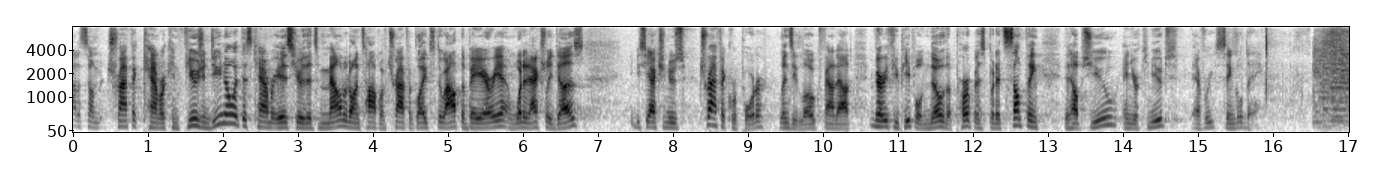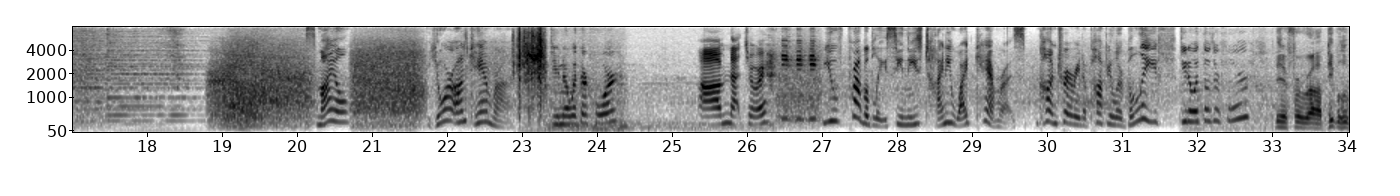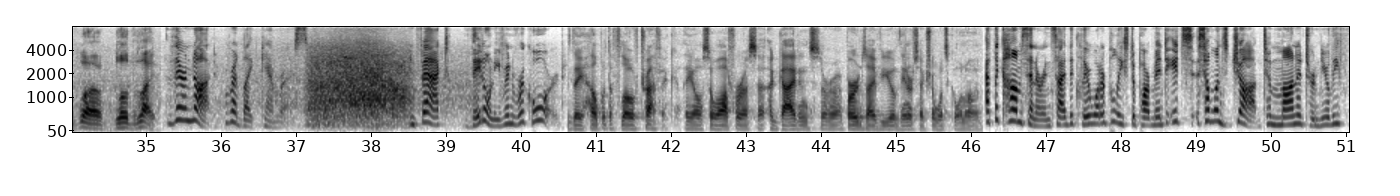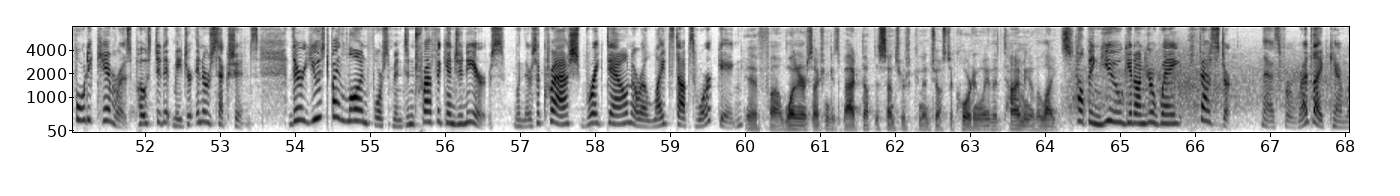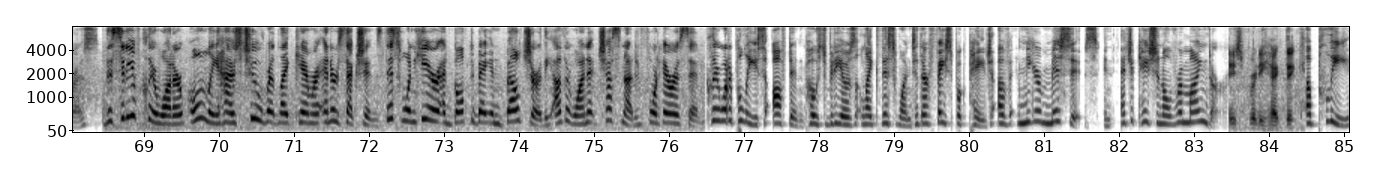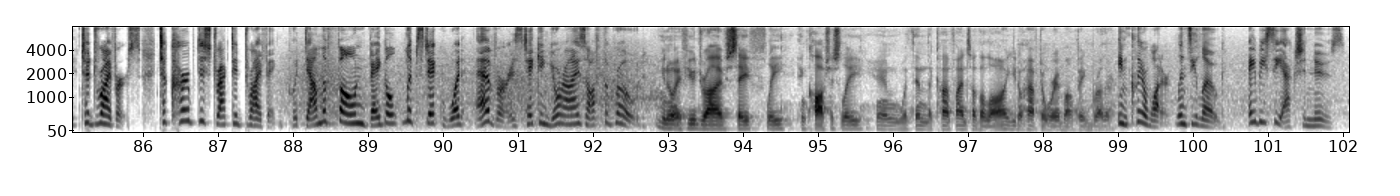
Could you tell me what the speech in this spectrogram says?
Out of some traffic camera confusion. Do you know what this camera is here that's mounted on top of traffic lights throughout the Bay Area and what it actually does? ABC Action News traffic reporter Lindsay Logue found out very few people know the purpose, but it's something that helps you and your commute every single day. Smile. You're on camera. Do you know what they're for? I'm not sure. You've probably seen these tiny white cameras. Contrary to popular belief, Do you know what those are for? They're for uh, people who uh, blow the light. they're not red light cameras. In fact, they don't even record. They help with the flow of traffic. They also offer us a, a guidance or a bird's eye view of the intersection, what's going on. At the comm center inside the Clearwater Police Department, it's someone's job to monitor nearly 40 cameras posted at major intersections. They're used by law enforcement and traffic engineers. When there's a crash, breakdown, or a light stops working, If uh, one intersection gets backed up, the sensors can adjust accordingly the timing of the lights. helping you get on your way faster. As for red light cameras, The city of Clearwater only has two red light camera intersections. This one here at Gulf to Bay in Belcher, the other one at Chestnut in Fort Harrison. Clearwater police often post videos like this one to their Facebook page of near misses, an educational reminder. It's pretty hectic. A plea to drivers to curb distracted driving. Put down the phone, bagel, lipstick, whatever is taking your eyes off the road. You know, if you drive safely and cautiously and within the confines of the law, you don't have to worry about Big Brother. In Clearwater, Lindsay Logue, ABC Action News.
